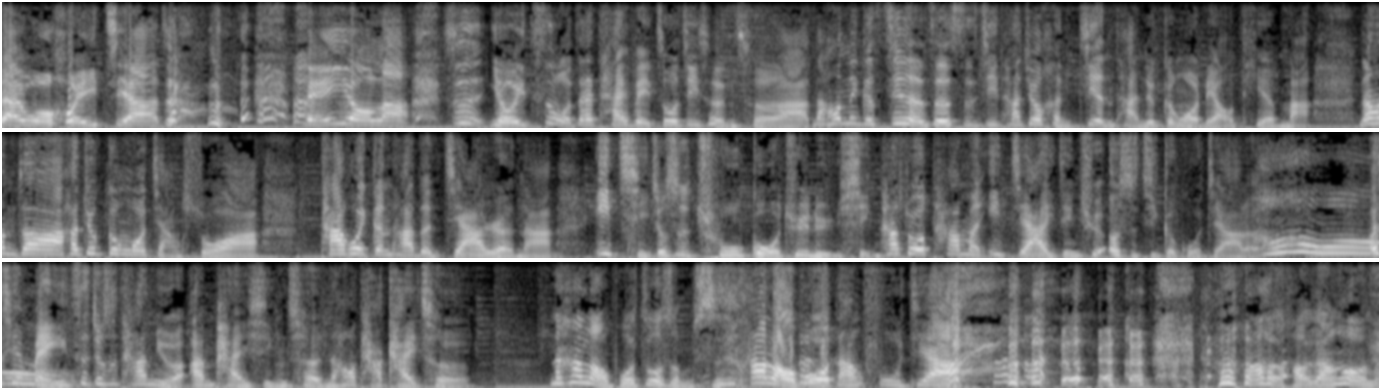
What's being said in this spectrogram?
带我回家，这样没有啦。是有一次我在台北坐计程车啊，然后那个计程车司机他就很健谈，就跟我聊天嘛。然后你知道啊，他就跟我讲说啊，他会跟他的家人啊一起就是出国去旅行。他说他们一家已经去二十几个国家了。好好哦。而且每一次就是他女儿安排行程，然后他开车，那他老婆做什么事？他老婆当副驾，好，然后呢？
